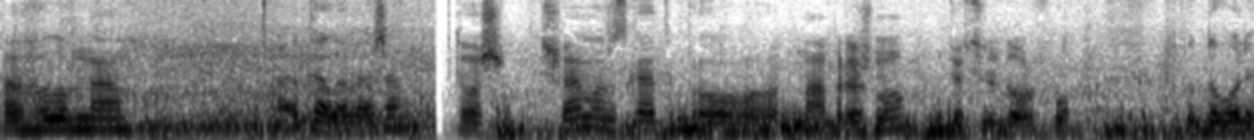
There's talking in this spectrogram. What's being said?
головна е, телевежа. Тож, що я можу сказати про набережну Дюссельдорфу? Тут доволі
